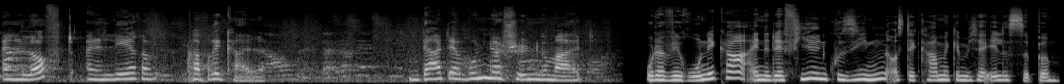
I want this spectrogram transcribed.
ein Loft, eine leere Fabrikhalle. Und da hat er wunderschön gemalt. Oder Veronika, eine der vielen Cousinen aus der Karmike Michaelis-Sippe.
